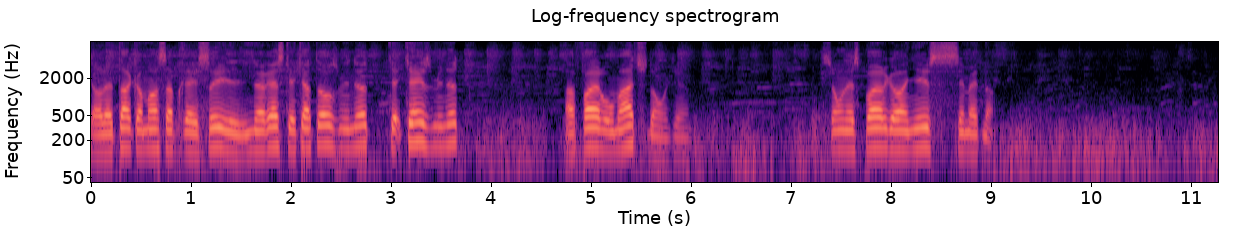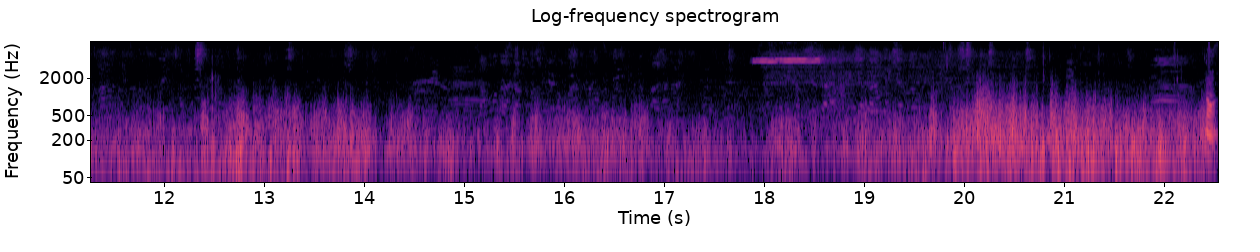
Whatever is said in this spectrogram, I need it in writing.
Car le temps commence à presser. Il ne reste que 14 minutes, 15 minutes à faire au match. Donc, euh, si on espère gagner, c'est maintenant. Donc,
